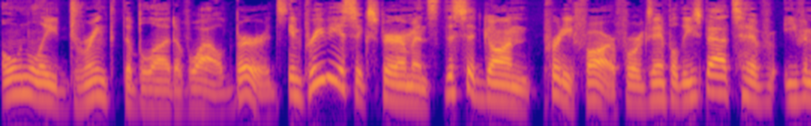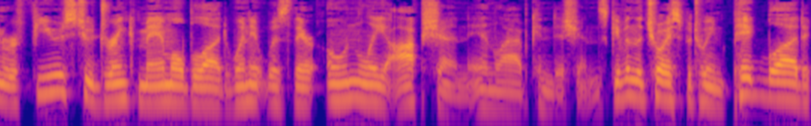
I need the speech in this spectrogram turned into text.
only drink the blood of wild birds. In previous experiments, this had gone pretty far. For example, these bats have even refused to drink mammal blood when it was their only option in lab conditions. Given the choice between pig blood,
